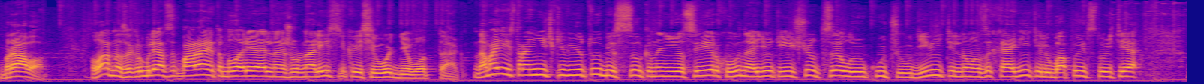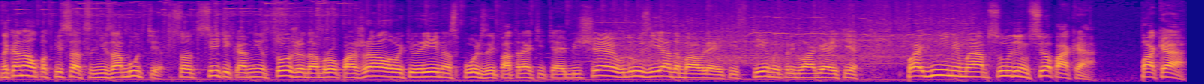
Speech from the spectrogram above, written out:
Браво! Ладно, закругляться пора, это была реальная журналистика и сегодня вот так. На моей страничке в ютубе, ссылка на нее сверху, вы найдете еще целую кучу удивительного, заходите, любопытствуйте. На канал подписаться не забудьте. В соцсети ко мне тоже добро пожаловать. Время с пользой потратите, обещаю. В друзья добавляйтесь, темы предлагайте. Поднимем и обсудим. Все, пока. Пока.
